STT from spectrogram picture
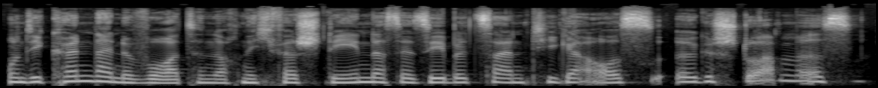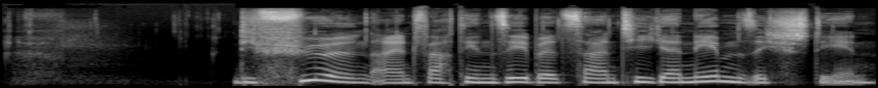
Und die können deine Worte noch nicht verstehen, dass der Säbelzahntiger ausgestorben äh, ist die fühlen einfach den Säbelzahntiger neben sich stehen.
